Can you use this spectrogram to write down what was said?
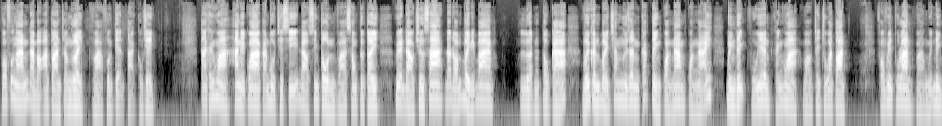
có phương án đảm bảo an toàn cho người và phương tiện tại công trình. Tại Khánh Hòa, hai ngày qua, cán bộ chiến sĩ đảo Sinh Tồn và Song Tử Tây, huyện đảo Trường Sa đã đón 73 lượt tàu cá với gần 700 ngư dân các tỉnh Quảng Nam, Quảng Ngãi, Bình Định, Phú Yên, Khánh Hòa vào tránh trú an toàn. Phóng viên Thu Lan và Nguyễn Ninh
